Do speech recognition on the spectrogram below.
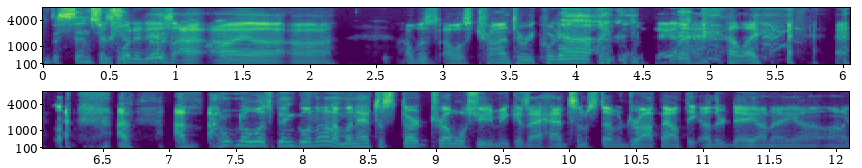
The censorship. That's what it is. I I uh, uh I was I was trying to record a couple things today, and I, I like I've, I've I don't know what's been going on. I'm gonna have to start troubleshooting because I had some stuff drop out the other day on a uh, on a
